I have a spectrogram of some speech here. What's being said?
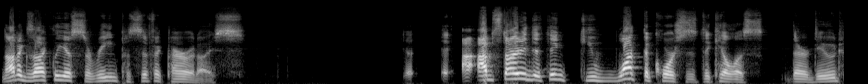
Not exactly a serene Pacific paradise. Uh, I I'm starting to think you want the courses to kill us there, dude.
